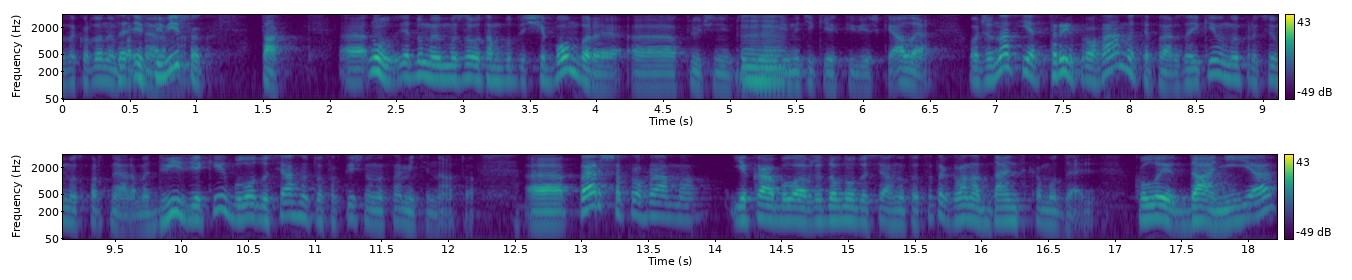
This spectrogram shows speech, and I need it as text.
закордонним Це. FPV-шок? Так. Е, Ну, я думаю, можливо, там будуть ще бомбери е, включені туди, Мгм. і не тільки FPV-шки. Але отже, в нас є три програми тепер, за якими ми працюємо з партнерами. Дві з яких було досягнуто фактично на саміті НАТО. Е, Перша програма, яка була вже давно досягнута, це так звана данська модель, коли Данія.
